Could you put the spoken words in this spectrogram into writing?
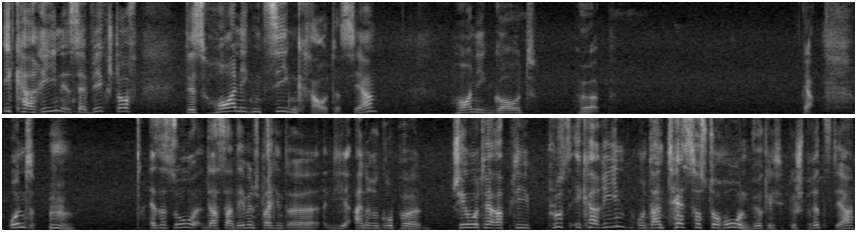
Icarin ist der Wirkstoff des hornigen Ziegenkrautes, ja. Horny Goat Herb. Ja, und Es ist so, dass dann dementsprechend äh, die andere Gruppe Chemotherapie plus Ikarin und dann Testosteron wirklich gespritzt, ja,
